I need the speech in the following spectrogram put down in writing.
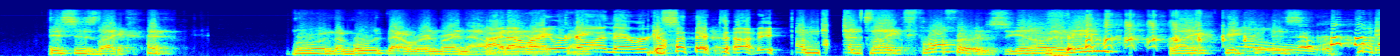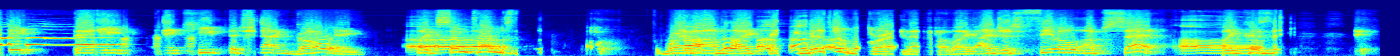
this is like ruin the mood that we're in right now. I know, right? We're I- going there. We're going there, Tony. Mods like fluffers, you know what I mean? like because oh. they, they they keep the chat going. Like uh. sometimes when I'm like being miserable right now, like I just feel upset. Oh. Like because they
